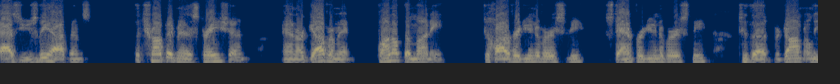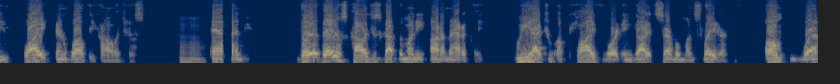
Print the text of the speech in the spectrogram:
as usually happens, the Trump administration and our government funneled the money to Harvard University, Stanford University, to the predominantly white and wealthy colleges. Mhm. And tho- those colleges got the money automatically. We had to apply for it and got it several months later, um, when,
